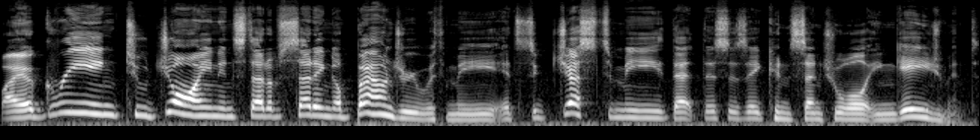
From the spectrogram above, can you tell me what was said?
By agreeing to join instead of setting a boundary with me, it suggests to me that this is a consensual engagement.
